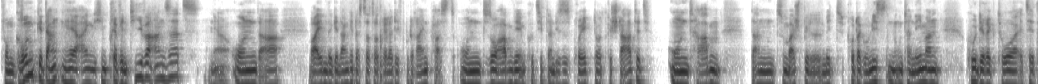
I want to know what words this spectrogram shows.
vom Grundgedanken her eigentlich ein präventiver Ansatz. Ja, und da war eben der Gedanke, dass das dort relativ gut reinpasst. Und so haben wir im Prinzip dann dieses Projekt dort gestartet und haben dann zum Beispiel mit Protagonisten, Unternehmern, Co-Direktor etc.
